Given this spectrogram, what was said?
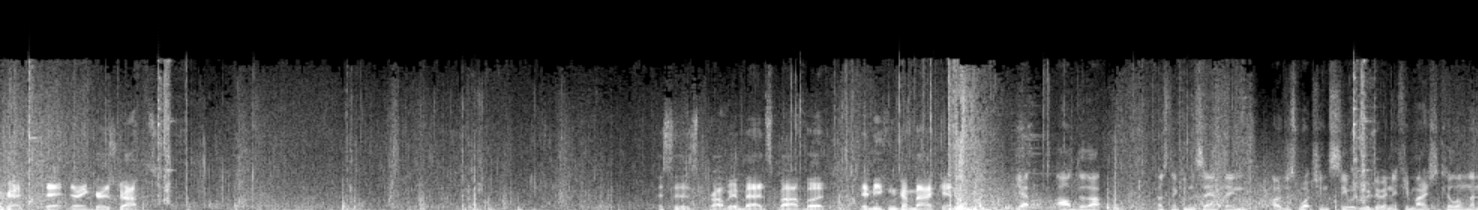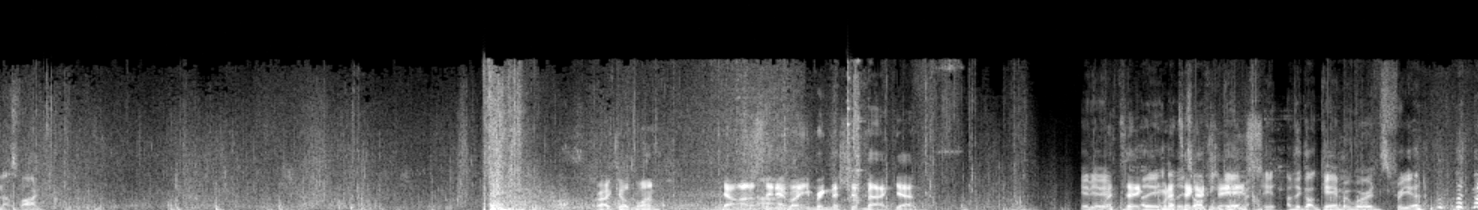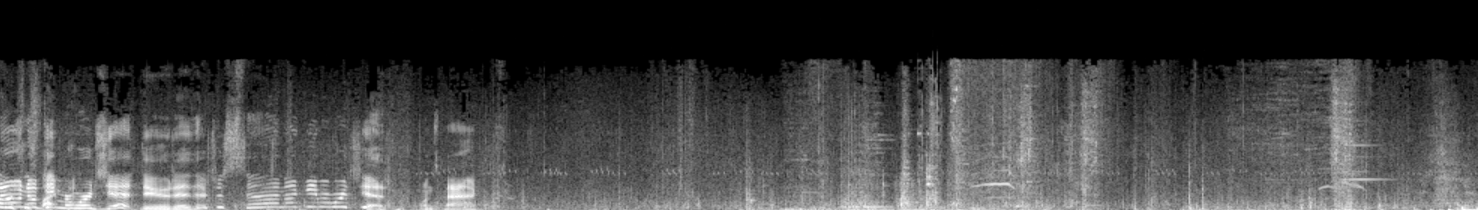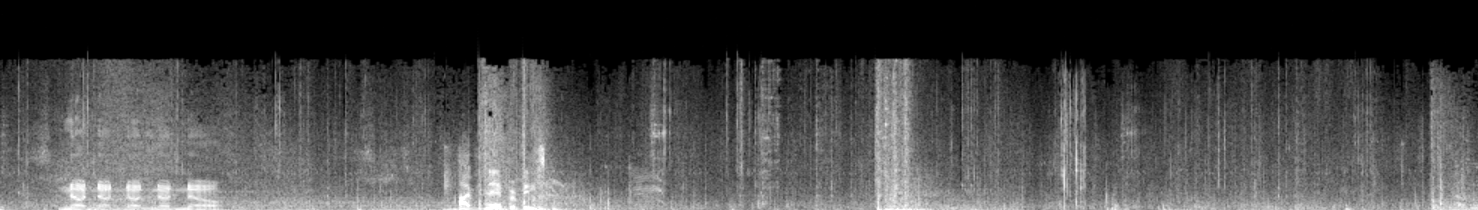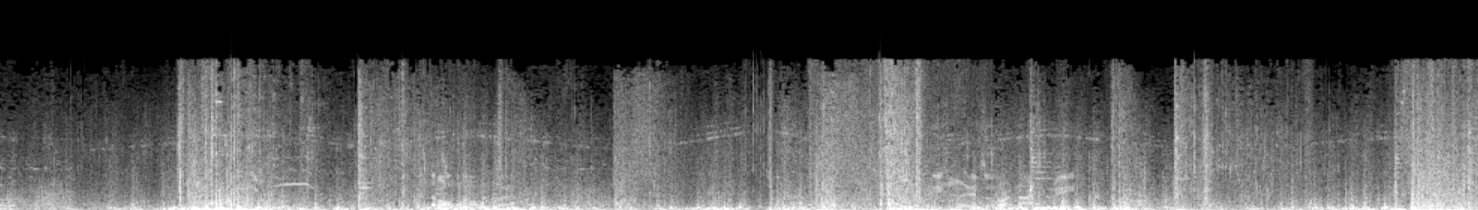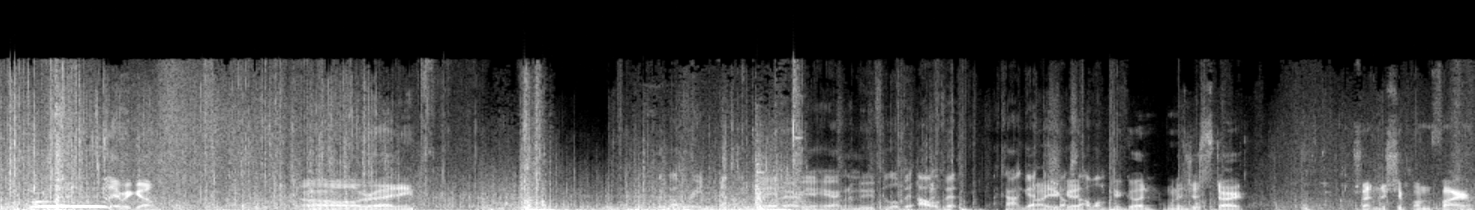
Okay, their, their anchor is dropped. This is probably a bad spot, but maybe you can come back and Yep, I'll do that. I was thinking the same thing. I was just watching to see what you were doing. If you managed to kill them, then that's fine. all right, killed one. Yeah, honestly, dude, why don't you bring this shit back? Yeah. Yeah, yeah, yeah. I'm gonna take- Are they, I'm gonna are they take their talking game- Have they got gamer words for you? No, no Just like- gamer words yet, dude. Uh, They're just uh, not gamer words yet. One's back. No, no, no, no, no. I've never been. I'm going to move a little bit out of it. I can't get Oh, the you're shots good. that I want. You're good. I'm gonna just start setting the ship on fire.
